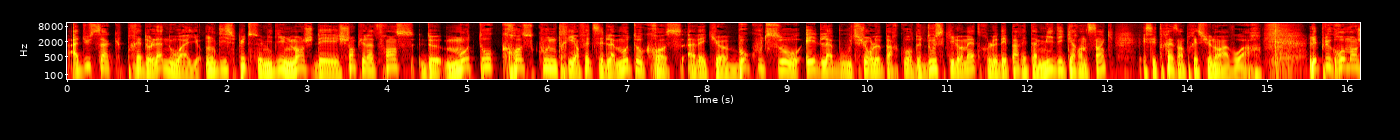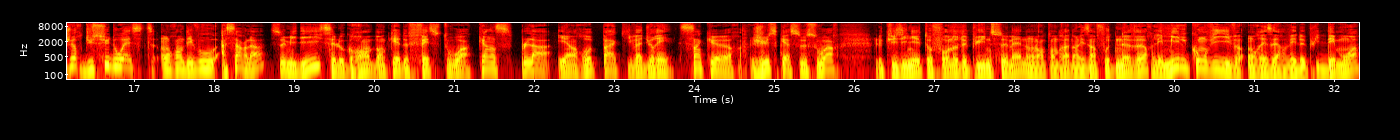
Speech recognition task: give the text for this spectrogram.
À Dussac, près de Lanouaille, on dispute ce midi une manche des championnats de France de moto cross country. En fait, c'est de la motocross avec euh, beaucoup de sauts et de la boue sur le parcours de 12 km. Le départ est à midi 45 et c'est très impressionnant à voir. Les plus gros mangeurs du sud-ouest ont rendez-vous à Sarlat ce midi. Le grand banquet de Festois. 15 plats et un repas qui va durer 5 heures jusqu'à ce soir. Le cuisinier est au fourneau depuis une semaine. On l'entendra dans les infos de 9 heures. Les 1000 convives ont réservé depuis des mois.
